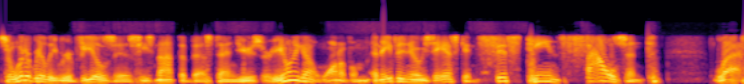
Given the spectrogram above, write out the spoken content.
So what it really reveals is he's not the best end user. He only got one of them, and even though he's asking fifteen thousand less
